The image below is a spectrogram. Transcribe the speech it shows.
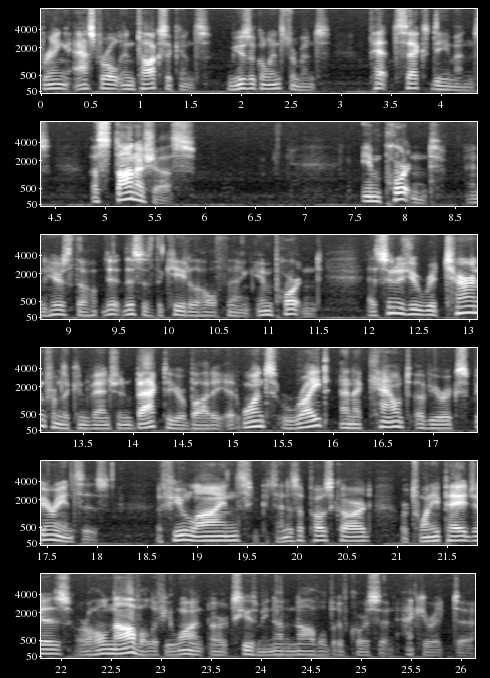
Bring astral intoxicants, musical instruments, pet sex demons. Astonish us. Important, and here's the this is the key to the whole thing. Important. As soon as you return from the convention back to your body, at once write an account of your experiences a few lines. You can send us a postcard or 20 pages or a whole novel if you want, or excuse me, not a novel, but of course an accurate, uh,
